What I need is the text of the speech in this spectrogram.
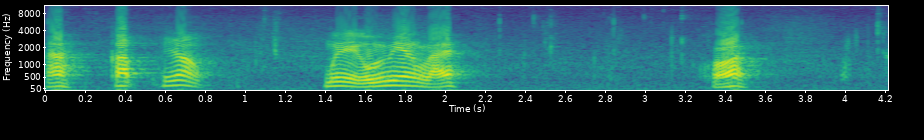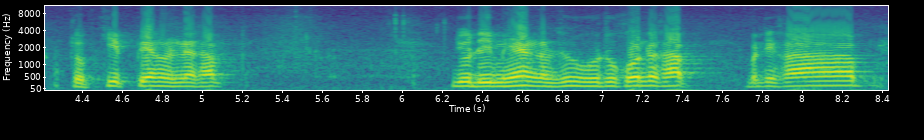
อะครับพี่น้องมือนี้ก็ไม่มีอย่างไรขอจบคลิปเพียงเท่านี้นะครับ อยู่ดีมีแห้งกันทุกทุกคนนะครับสวัสดีครับ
